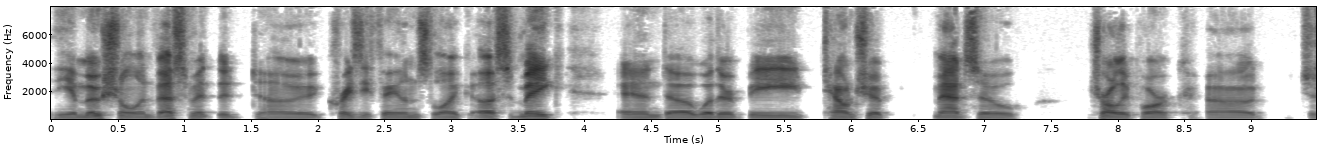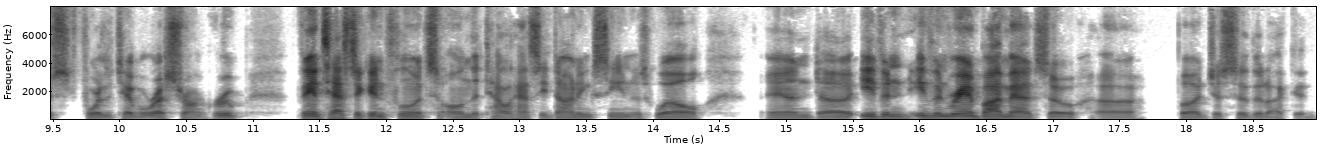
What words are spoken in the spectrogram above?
the emotional investment that uh, crazy fans like us make, and uh, whether it be Township, Madso, Charlie Park, uh, just for the table restaurant group, fantastic influence on the Tallahassee dining scene as well, and uh, even even ran by Madso, uh, but just so that I could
